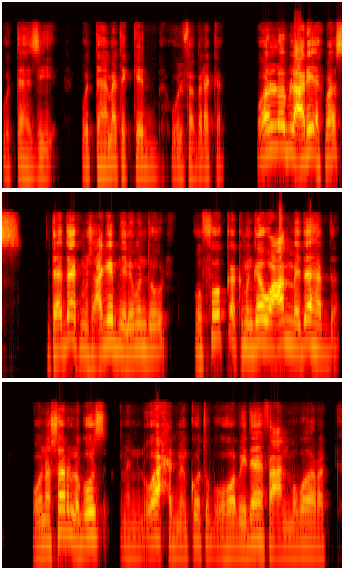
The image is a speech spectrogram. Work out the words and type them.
والتهزيء واتهامات الكذب والفبركة. وقال له ابلع ريقك بس انت أدائك مش عاجبني اليومين دول وفكك من جو عم دهب ده. ونشر له جزء من واحد من كتبه وهو بيدافع عن مبارك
